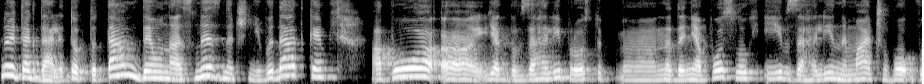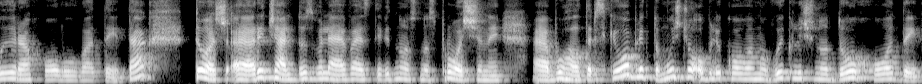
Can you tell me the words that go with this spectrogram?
ну і так далі. Тобто там, де у нас незначні видатки, або е, якби взагалі просто е, надання послуг і взагалі нема чого вираховувати. Так? Тож, е, Ричаль дозволяє вести відносно спрощений е, бухгалтерський облік, тому що обліковуємо виключно доходи.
